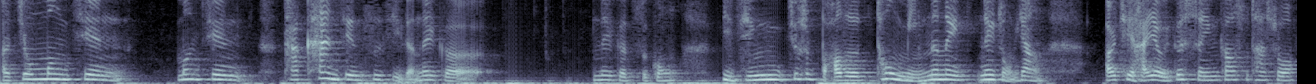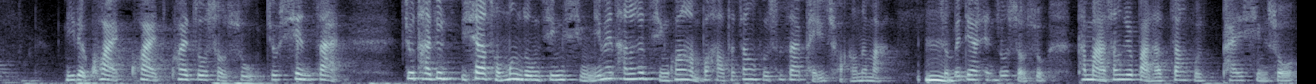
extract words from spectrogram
呃，就梦见梦见他看见自己的那个那个子宫已经就是薄的透明的那那种样，而且还有一个声音告诉他说。你得快快快做手术，就现在，就她就一下从梦中惊醒，因为她那个情况很不好，她丈夫是在陪床的嘛，嗯，准备第二天做手术，她马上就把她丈夫拍醒，说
